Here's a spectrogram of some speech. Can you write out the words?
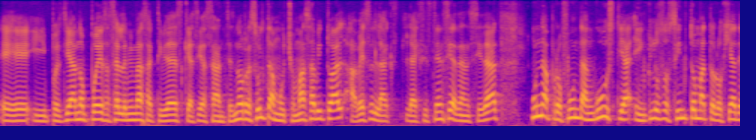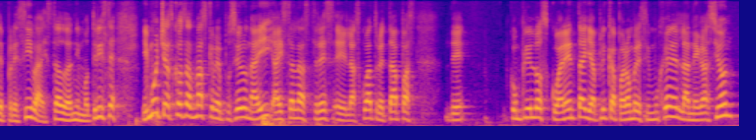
eh, y pues ya no puedes hacer las mismas actividades que hacías antes. No resulta mucho más habitual a veces la, existencia de ansiedad, una profunda angustia e incluso sintomatología depresiva, estado de ánimo triste y muchas cosas más que me pusieron ahí. Ahí están las tres, eh, las cuatro etapas de cumplir los 40 y aplica para hombres y mujeres. La negación,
